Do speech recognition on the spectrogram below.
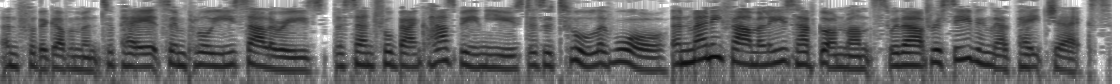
and for the government to pay its employees' salaries. The central bank has been used as a tool of war, and many families have gone months without receiving their paychecks.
